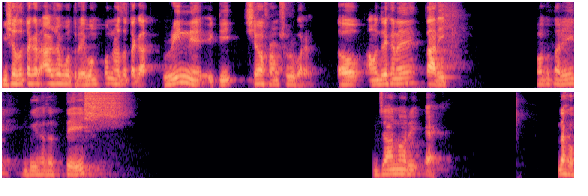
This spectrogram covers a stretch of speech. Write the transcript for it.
বিশ হাজার টাকার আসবাবপত্র এবং পনেরো হাজার টাকা ঋণ নিয়ে একটি সেবা ফার্ম শুরু করেন। তো আমাদের এখানে তারিখ। কত তারিখ? দুই হাজার তেইশ। জানুয়ারি এক। দেখো।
